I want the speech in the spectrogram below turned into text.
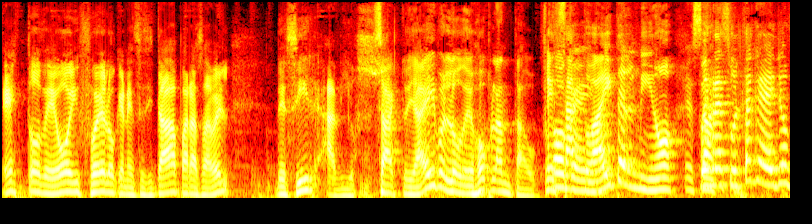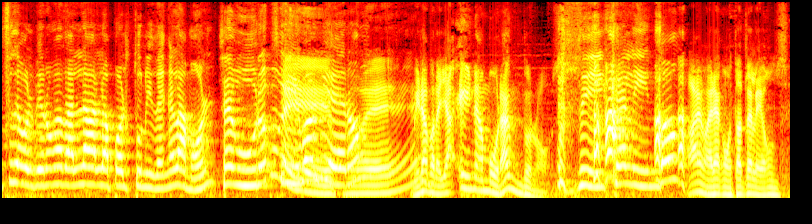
esto de hoy fue lo que necesitaba para saber decir adiós. Exacto. Y ahí pues lo dejó plantado. Exacto, Ok. ahí terminó. Exacto. Pues resulta que ellos se volvieron a dar la, la oportunidad en el amor. Seguro porque. Sí, volvieron. pues, Mira para allá, enamorándonos. Sí, qué lindo. Ay, María, ¿cómo está Tele 11?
